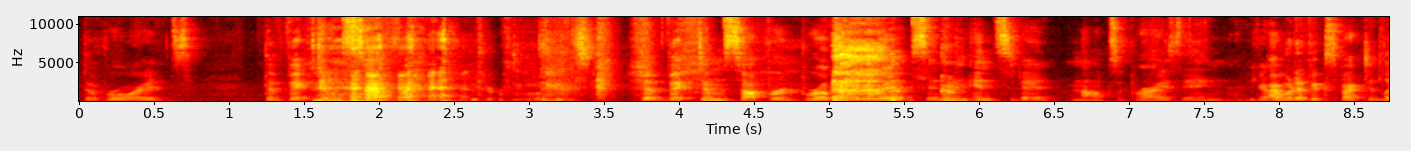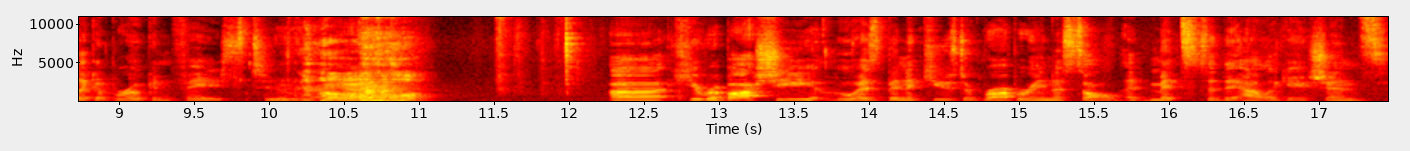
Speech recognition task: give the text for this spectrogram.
The roids. The victim suffered. The the, victim suffered broken ribs in the incident. Not surprising. I would have expected like a broken face too. Yeah. Uh, Hirabashi, who has been accused of robbery and assault, admits to the allegations.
